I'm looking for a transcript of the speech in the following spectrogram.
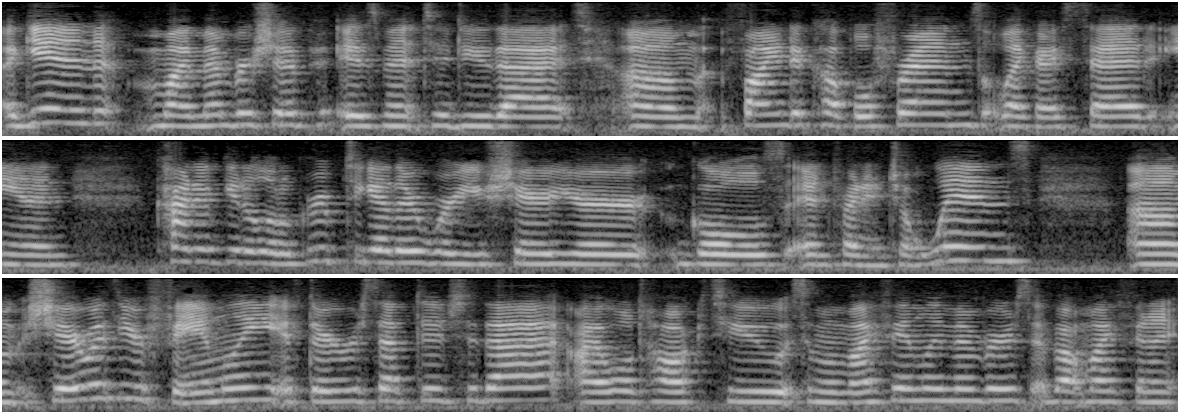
again, my membership is meant to do that. Um, find a couple friends, like I said, and kind of get a little group together where you share your goals and financial wins. Um, share with your family if they're receptive to that. I will talk to some of my family members about my fin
